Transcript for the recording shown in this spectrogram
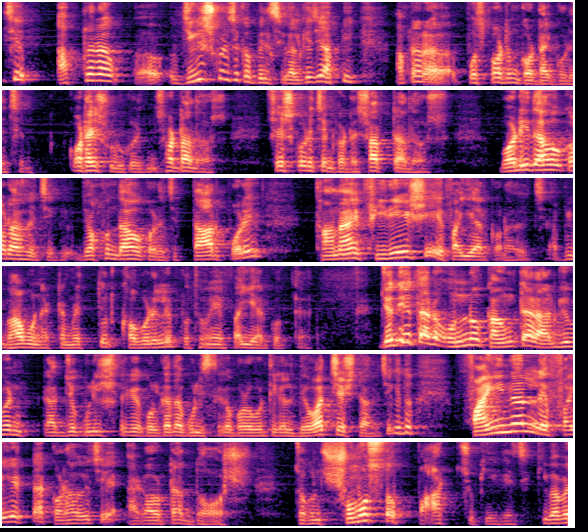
যে, আপনারা জিজ্ঞেস করেছে কপিল সিবালকে যে, আপনি, আপনারা পোস্টমর্টম কটায় করেছেন? কটায় শুরু করেছেন? ছটা দশ। শেষ করেছেন কটায়? সাতটা দশ। বডি দাহ করা হয়েছে যখন দাহ করেছে? তারপরে থানায় ফিরে এসে এফআইআর করা হয়েছে। আপনি ভাবুন, একটা মৃত্যুর খবর এলে প্রথমে এফআইআর করতে হয়। যদিও তার অন্য কাউন্টার আর্গুমেন্ট রাজ্য পুলিশ থেকে, কলকাতা পুলিশ থেকে পরবর্তীকালে দেওয়ার চেষ্টা হয়েছে, কিন্তু ফাইনাল এফআইআরটা করা হয়েছে এগারোটা দশ, যখন সমস্ত পার্ট চুকিয়ে গেছে। কীভাবে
